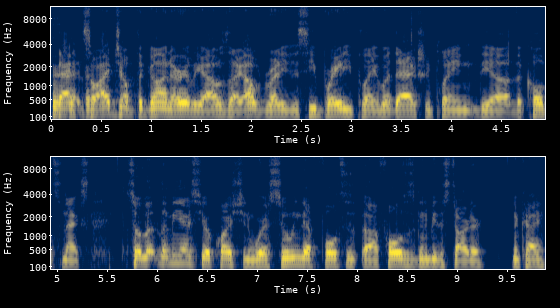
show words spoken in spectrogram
That so I jumped the gun early. I was like, I was ready to see Brady play, but they're actually playing the uh, the Colts next. So let, let me ask you a question. We're assuming that Foles is, uh, Foles is going to be the starter. Okay.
